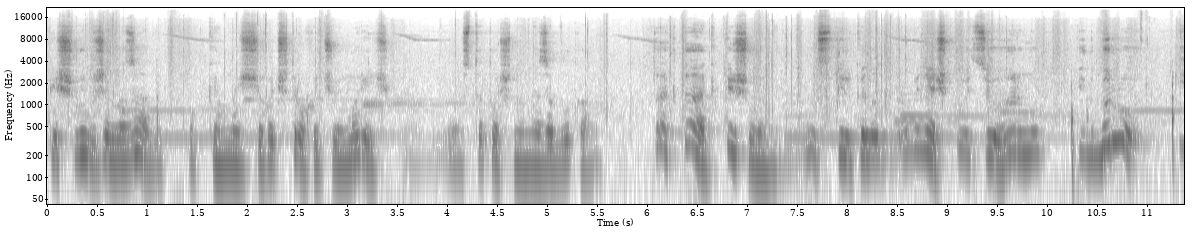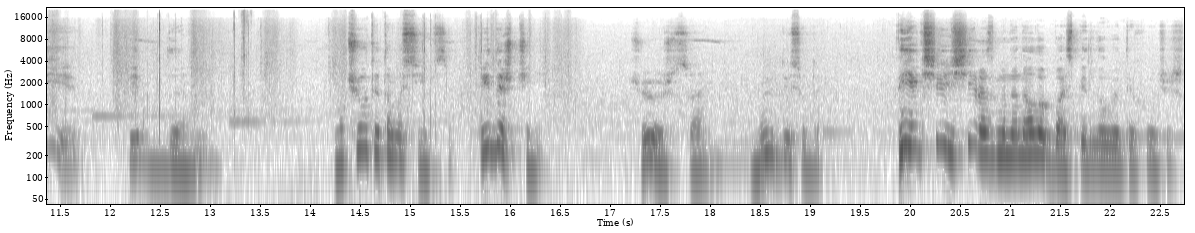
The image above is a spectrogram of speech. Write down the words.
пішли вже назад, поки ми ще хоч трохи чуємо річку остаточно не заблукали. Так, так, пішли. Ось тільки на дровинячку цю гарну підберу і піддам. Ну чого ти там осівся? Ти йдеш чи ні? Чуєш, Сань, ну йди сюди. Якщо іще раз мене на лобась підловити хочеш,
